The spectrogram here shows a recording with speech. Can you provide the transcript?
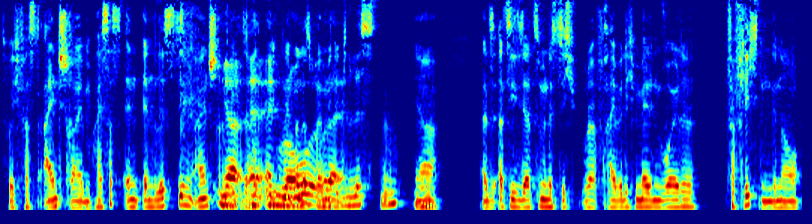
das wollte ich fast einschreiben, heißt das En Enlisting einschreiben? ja, Enroll oder? Enlist, ne? Ja. Also als sie da zumindest sich oder freiwillig melden wollte, verpflichten, genau.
